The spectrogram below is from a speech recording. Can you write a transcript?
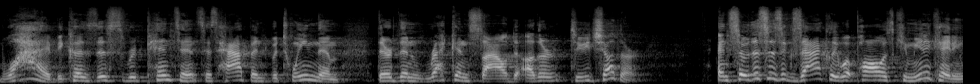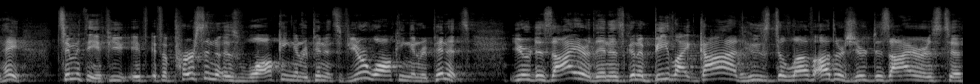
Why? Because this repentance has happened between them. They're then reconciled to other to each other. And so this is exactly what Paul is communicating. Hey, Timothy, if, you, if, if a person is walking in repentance, if you're walking in repentance, your desire then is going to be like God, who's to love others. Your desire is to,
